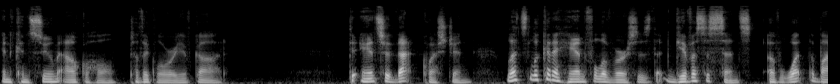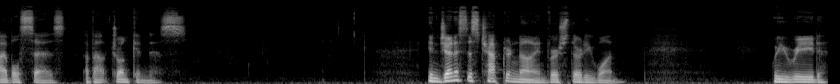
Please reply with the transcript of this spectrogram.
and consume alcohol to the glory of God? To answer that question, let's look at a handful of verses that give us a sense of what the Bible says about drunkenness. In Genesis chapter 9, verse 31, we read,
